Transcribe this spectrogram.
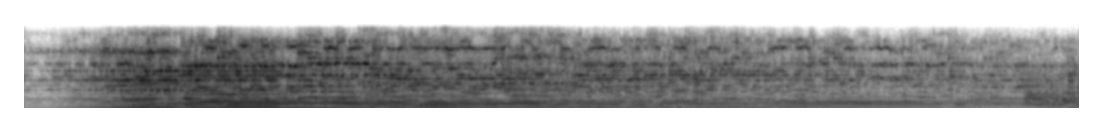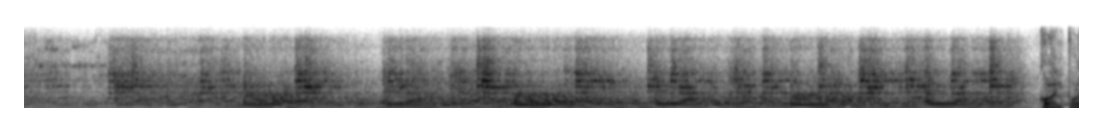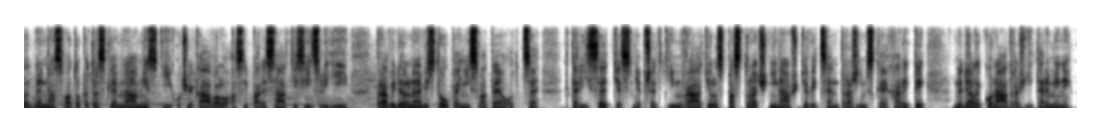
Kolem poledne na svatopetrském náměstí očekávalo asi 50 tisíc lidí pravidelné vystoupení svatého otce, který se těsně předtím vrátil z pastorační návštěvy Centra římské charity nedaleko nádraží Terminy.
